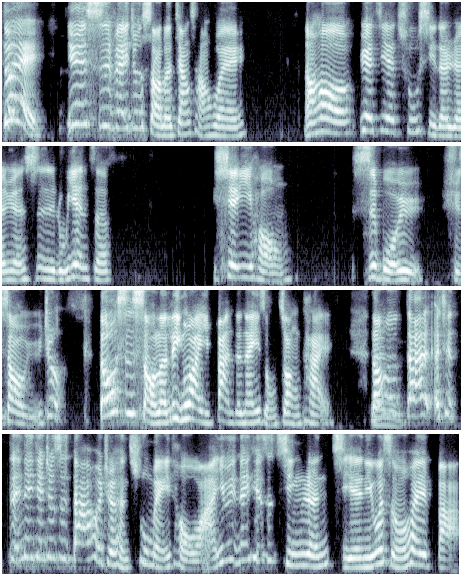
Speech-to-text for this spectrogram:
对，因为是非就少了江长辉，然后越界出席的人员是卢彦泽、谢意宏、施柏宇、许绍宇，就都是少了另外一半的那一种状态。然后大家，而且那那天就是大家会觉得很触眉头啊，因为那天是情人节，你为什么会把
